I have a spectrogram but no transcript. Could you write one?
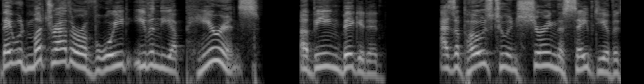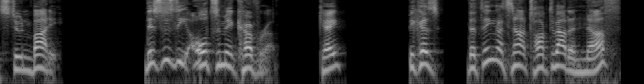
they would much rather avoid even the appearance of being bigoted as opposed to ensuring the safety of its student body. This is the ultimate cover up, okay? Because the thing that's not talked about enough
